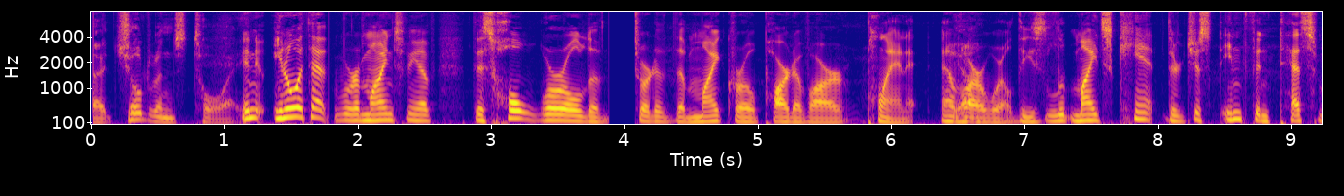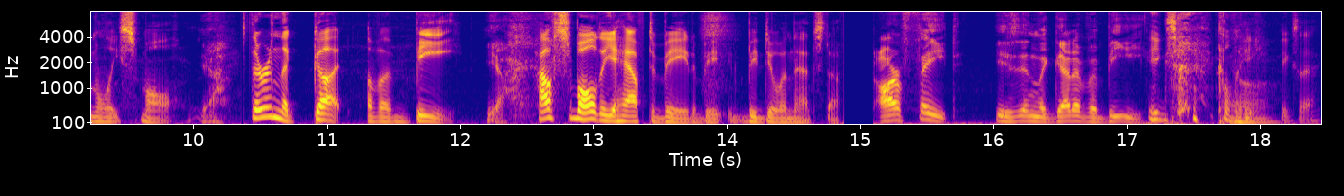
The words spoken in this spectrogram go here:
a children's toy. And you know what that reminds me of? This whole world of sort of the micro part of our planet, of Yeah. our world. These mites can't, they're just infinitesimally small. yeah, They're in the gut of a bee. Yeah. How small do you have to be to be, be doing that stuff? Our fate is in the gut of a bee. Exactly. Oh. Exactly.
